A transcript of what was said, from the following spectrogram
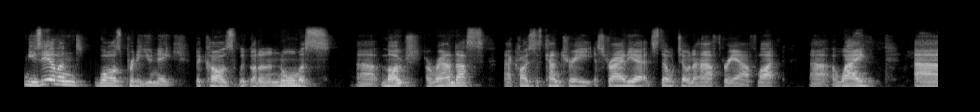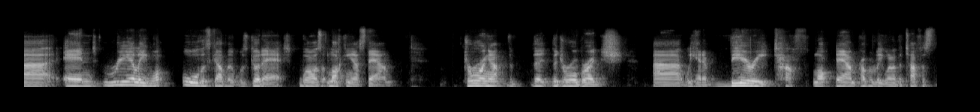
New Zealand was pretty unique because we've got an enormous uh, moat around us. Our closest country, Australia, it's still two and a half, three hour flight uh, away. Uh, and really, what all this government was good at was locking us down, drawing up the, the, the drawbridge. Uh, we had a very tough lockdown, probably one of the toughest,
